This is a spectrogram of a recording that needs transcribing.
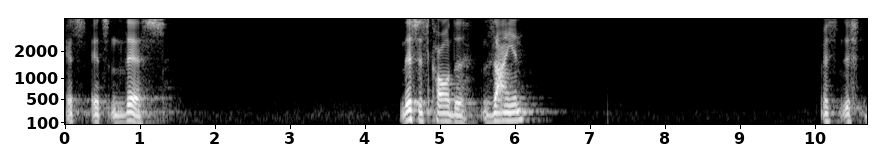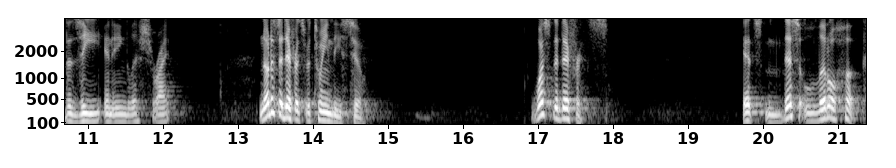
It's, it's this. This is called the zayin. It's, it's the Z in English, right? Notice the difference between these two. What's the difference? It's this little hook.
